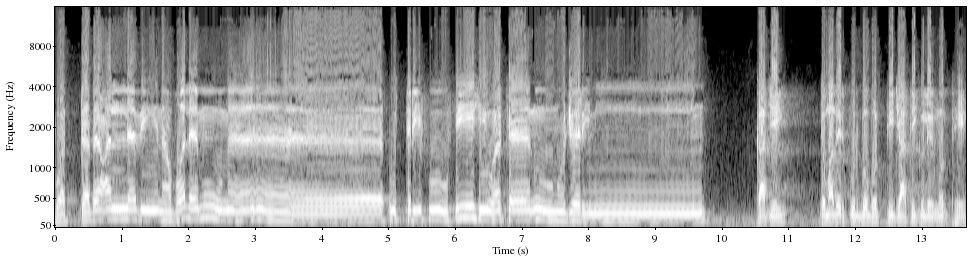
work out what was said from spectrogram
واتبع الذين ظلموا ما أترفوا فيه وكانوا مجرمين কাজেই তোমাদের পূর্ববর্তী জাতিগুলির মধ্যে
